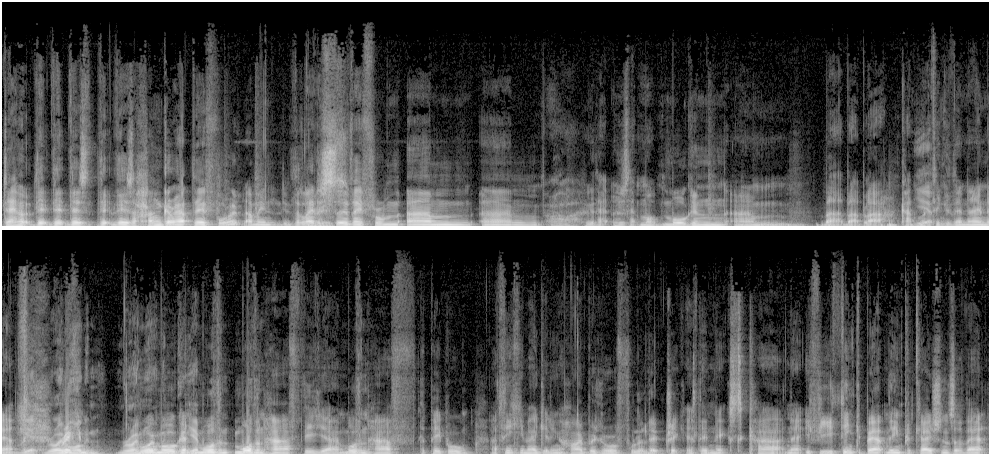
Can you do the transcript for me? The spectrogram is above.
damn it, there, there- there's there- there's a hunger out there for it. I mean, the latest survey from um, um, oh who that who's that mob Morgan um, blah blah blah. Can't Yep. think of their name now. Yeah, Roy Reckon- Morgan. Roy Roy, Morgan, Morgan. yep. More than more than half the uh, more than half the people are thinking about getting a hybrid or a full electric as their next car. Now, if you think about the implications of that,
